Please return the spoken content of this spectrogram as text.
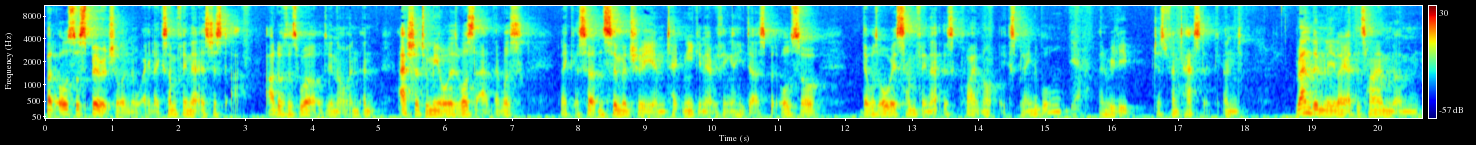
but also spiritual in a way, like something that is just out of this world, you know. And and Escher to me always was that. There was like a certain symmetry and technique in everything that he does, but also there was always something that is quite not explainable Yeah. and really just fantastic. And randomly, like at the time, um,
